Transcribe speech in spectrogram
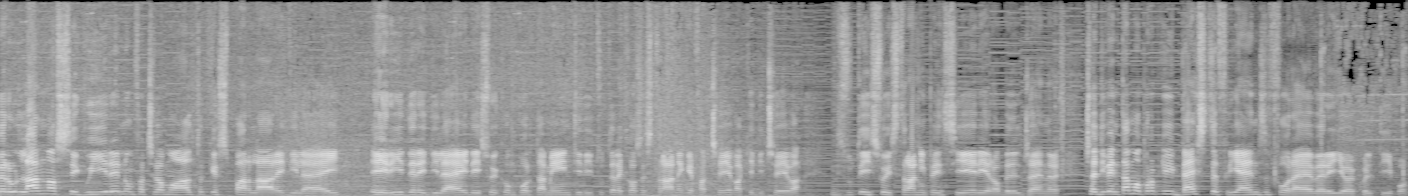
per l'anno a seguire non facevamo altro che sparlare di lei e ridere di lei, dei suoi comportamenti, di tutte le cose strane che faceva, che diceva, di tutti i suoi strani pensieri e robe del genere. Cioè, diventammo proprio i best friends forever, io e quel tipo.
